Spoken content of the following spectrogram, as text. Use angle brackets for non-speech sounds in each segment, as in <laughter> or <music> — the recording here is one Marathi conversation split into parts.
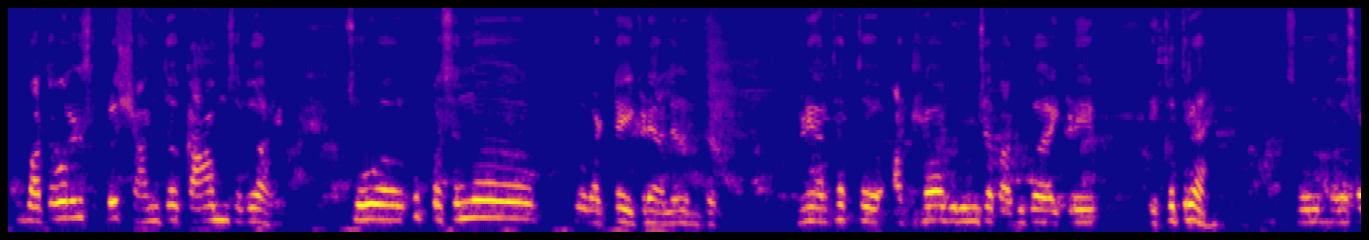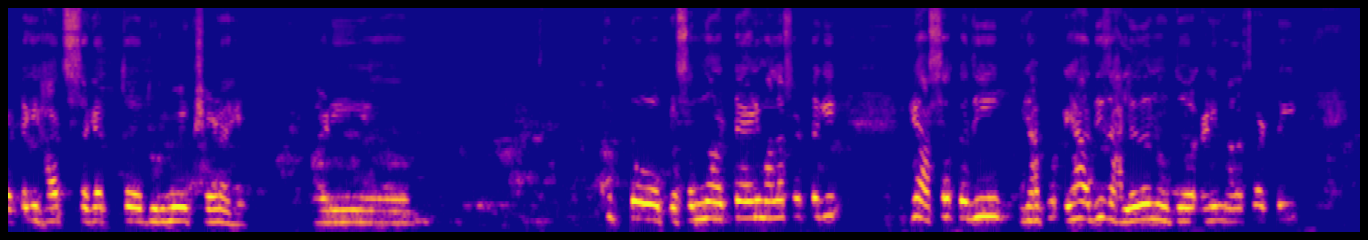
खूप वातावरण सगळं शांत काम सगळं आहे. सो खूप प्रसन्न वाटतंय इकडे आल्यानंतर. आणि अर्थात अठरा गुरूंच्या पादुका इकडे एकत्र आहे सो मला असं वाटतं की हाच सगळ्यात दुर्मिळ क्षण आहे. आणि खूप प्रसन्न वाटतंय. आणि मला असं वाटतं की हे असं कधी ह्या ह्या आधी झालेलं नव्हतं आणि मला असं वाटतं की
